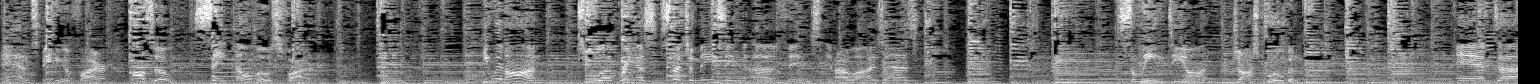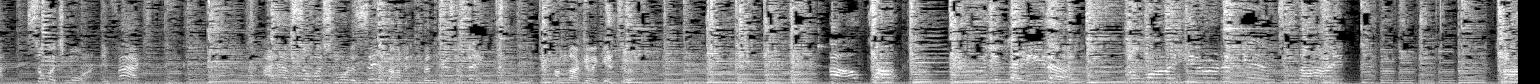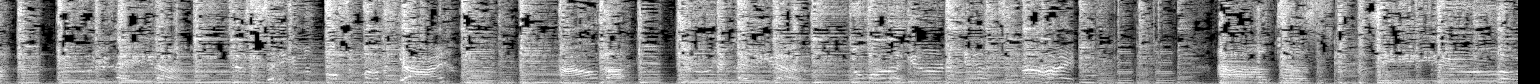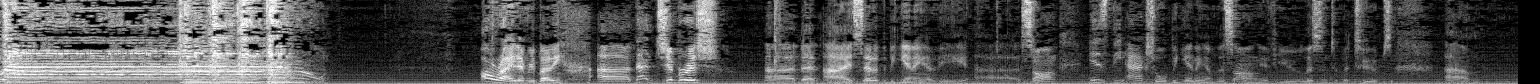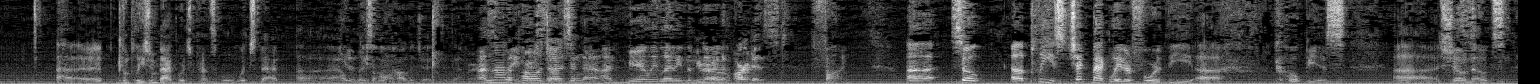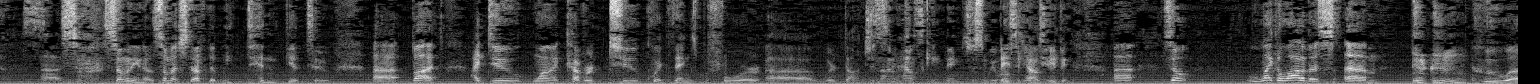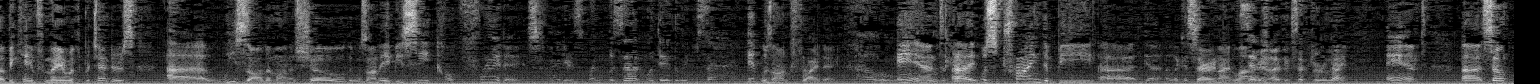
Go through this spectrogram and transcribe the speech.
and speaking of fire, also St. Elmo's Fire. He went on to uh, bring us such amazing uh, things in our lives as Celine Dion, Josh Groban, and uh, so much more. In fact, I have so much more to say about it, but here's the thing I'm not going to get to it. Everybody. Uh, that gibberish uh, that I said at the beginning of the uh, song is the actual beginning of the song if you listen to the tubes. Um, uh, completion backwards principle, which that uh, album is on. apologize to them. I'm not apologizing. I'm merely letting them You're know. an artist. Fine. Uh, so uh, please check back later for the uh, copious uh, show notes. Uh, so, so many notes, so much stuff that we didn't get to. Uh, but I do want to cover two quick things before uh, we're done Just some housekeeping. Just some basic housekeeping. Uh, so, like a lot of us um, who uh, became familiar with the Pretenders, uh, we saw them on a show that was on ABC called Fridays. Fridays. When was that? What day of the week was that? It was on Friday. Oh. and okay. uh, it was trying to be uh, like a Saturday Night Live. Saturday night, except early. Right. And uh, so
